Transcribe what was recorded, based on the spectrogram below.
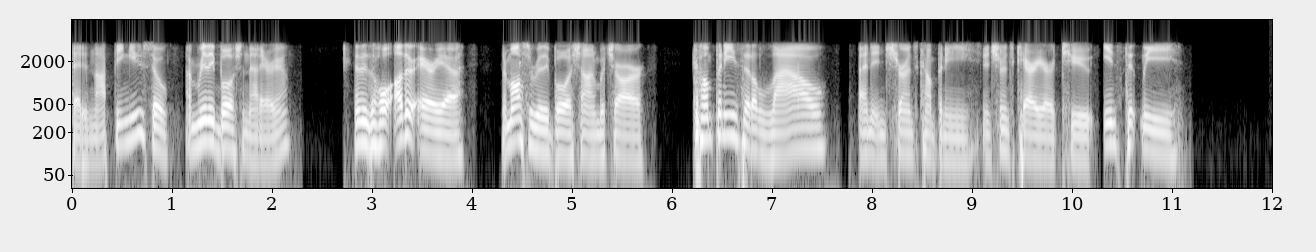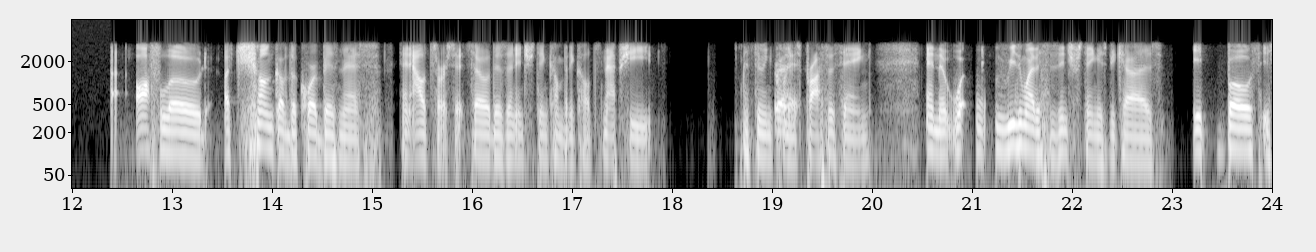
that is not being used. So I'm really bullish in that area. And there's a whole other area that I'm also really bullish on, which are companies that allow an insurance company, an insurance carrier, to instantly uh, offload a chunk of the core business and outsource it. So there's an interesting company called Snapsheet that's doing claims right. processing, and the, what, the reason why this is interesting is because it both is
